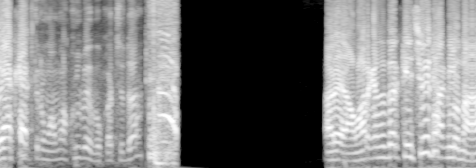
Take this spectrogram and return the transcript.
ব্যাগটা তোর মামা খুলবে বোকাচুদা আরে আমার কাছে তো আর কিছুই থাকল না।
